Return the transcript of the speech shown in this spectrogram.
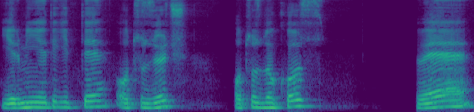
27 gitti, 33, 39 ve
